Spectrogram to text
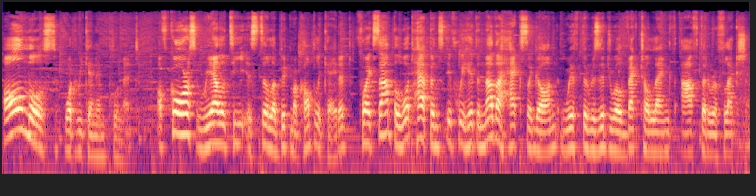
almost what we can implement. Of course, reality is still a bit more complicated. For example, what happens if we hit another hexagon with the residual vector length after the reflection?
